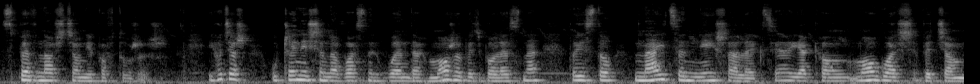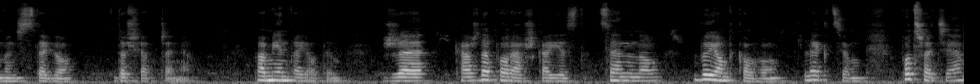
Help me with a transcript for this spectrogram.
z pewnością nie powtórzysz. I chociaż uczenie się na własnych błędach może być bolesne, to jest to najcenniejsza lekcja, jaką mogłaś wyciągnąć z tego doświadczenia. Pamiętaj o tym, że każda porażka jest cenną, wyjątkową lekcją. Po trzecie,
